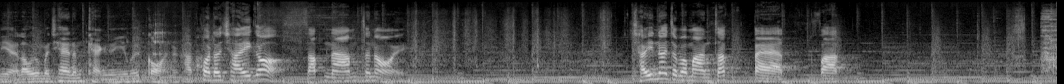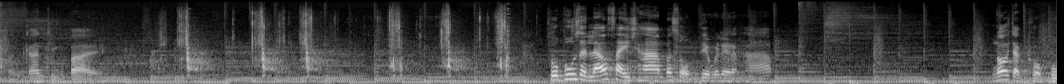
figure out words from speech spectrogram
เนี่ยเราจะมาแช่น้ำแข็งอย่างนี้ไว้ก่อนนะครับพอจะใช้ก็ซับน้ำซะหน่อย ใช้น่าจะประมาณสัก 8 ฝักหั่นก้านทิ้งไป ถั่วพูเสร็จแล้วใส่ชามผสมเตรียมไว้เลยนะครับ นอกจากถั่วพู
